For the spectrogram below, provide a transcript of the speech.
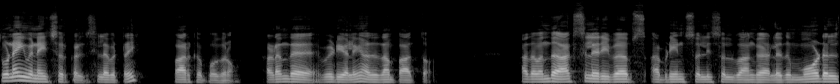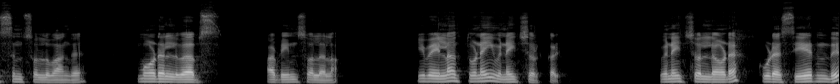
துணை வினைச்சொற்கள் சிலவற்றை பார்க்க போகிறோம். கடந்த வீடியோலையும் அதுதான் பார்த்தோம். அதை வந்து ஆக்சிலரி வேர்ப்ஸ் அப்படின்னு சொல்லி சொல்லுவாங்க அல்லது மோடல்ஸ்ன்னு சொல்லுவாங்க. மோடல் வேர்ப்ஸ் அப்படின்னு சொல்லலாம். இவையெல்லாம் துணை வினைச்சொற்கள் வினைச்சொல்லோட கூட சேர்ந்து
